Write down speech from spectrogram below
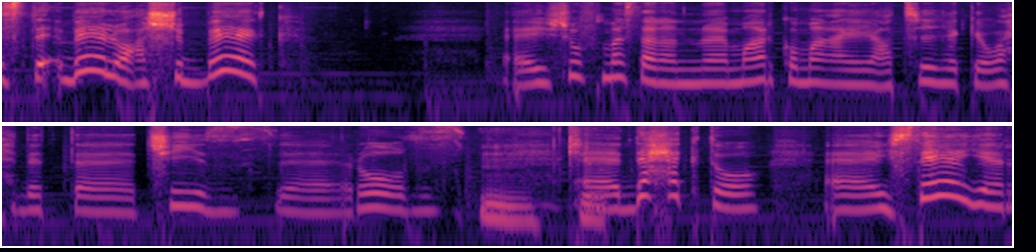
استقباله على الشباك. آه، يشوف مثلا ماركو معي يعطيه هيك وحدة آه، cheese آه، آه، cute. ضحكته آه، يساير.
